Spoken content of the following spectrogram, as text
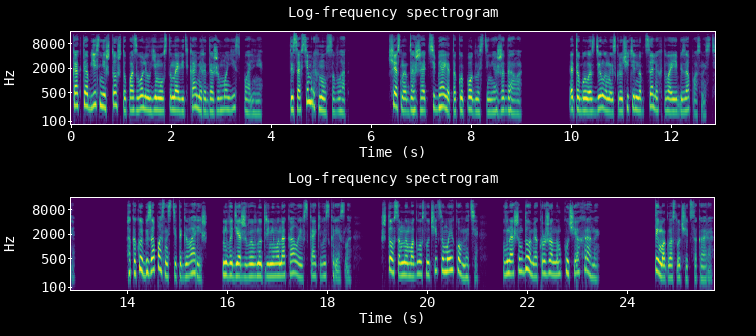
Как ты объяснишь то, что позволил ему установить камеры даже в моей спальне? Ты совсем рехнулся, Влад? Честно, даже от тебя я такой подлости не ожидала. Это было сделано исключительно в целях твоей безопасности. «О какой безопасности ты говоришь?» Не выдерживаю внутреннего накала и вскакиваю с кресла. «Что со мной могло случиться в моей комнате? В нашем доме, окружённом кучей охраны?» «Ты могла случиться, Кара»,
